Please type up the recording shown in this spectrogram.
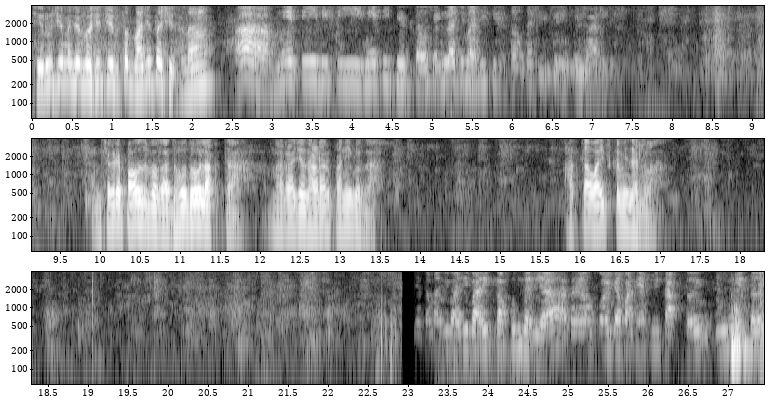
चिरूची म्हणजे जशी चिरतात भाजी तशीच ना? हा मेथी बिथी मेथी चिरतव शेगलाची भाजी चिरतव तशीच चिरून भाजी आमच्याकडे पाऊस बघा धो धो लागता. नारळाच्या झाडावर पाणी बघा. आता वाईच कमी झालो. आता माझी भाजी बारीक कापून झाली आता या उकळत्या पाण्यात मी टाकतोय उकळून घेतोय.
